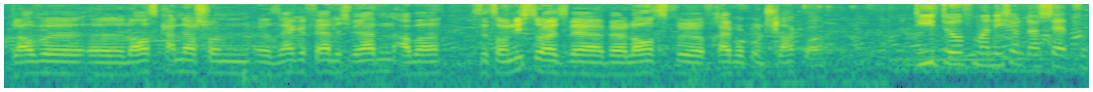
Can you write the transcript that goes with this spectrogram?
Ich glaube, äh, Laos kann da schon äh, sehr gefährlich werden, aber es ist jetzt auch nicht so, als wäre wär Laos für Freiburg unschlagbar. Die dürfen wir nicht unterschätzen.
